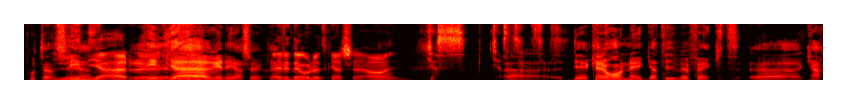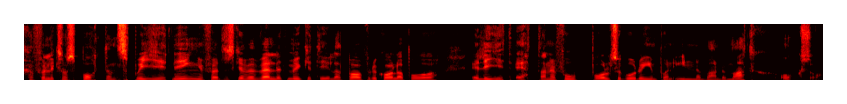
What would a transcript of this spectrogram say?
potentiell... Linjär. eh, Linjär är det, är det jag söker Är det efter. det ordet kanske? Ja, Ja. yes. Yes, Eh, yes, yes. Det kan ju ha en negativ effekt, eh, kanske för liksom sportens spridning, för att det ska väl väldigt mycket till att bara för att du kollar på elitettan i fotboll så går du in på en innebandymatch också.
